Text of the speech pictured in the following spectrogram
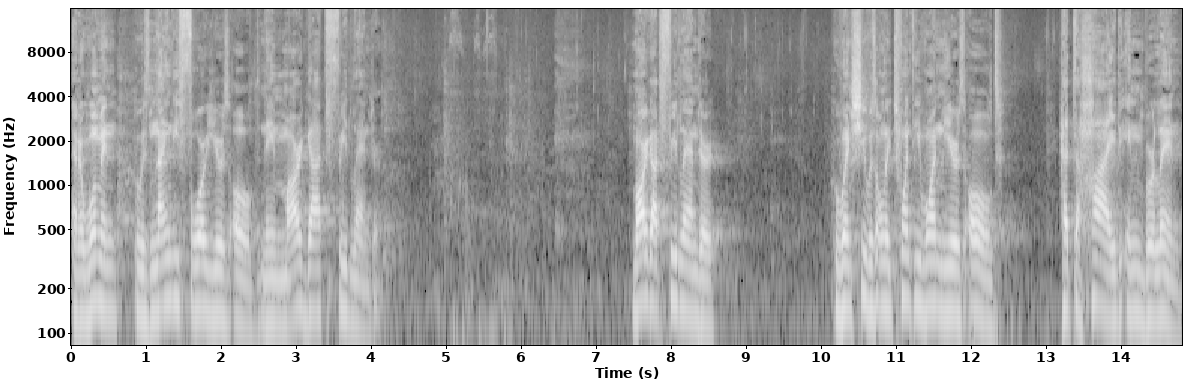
and a woman who was 94 years old named Margot Friedlander. Margot Friedlander, who when she was only 21 years old, had to hide in Berlin.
